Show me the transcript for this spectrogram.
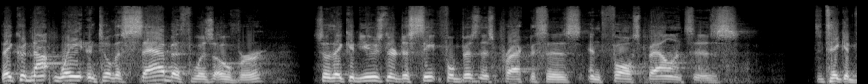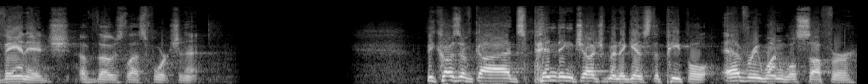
They could not wait until the Sabbath was over so they could use their deceitful business practices and false balances to take advantage of those less fortunate. Because of God's pending judgment against the people, everyone will suffer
